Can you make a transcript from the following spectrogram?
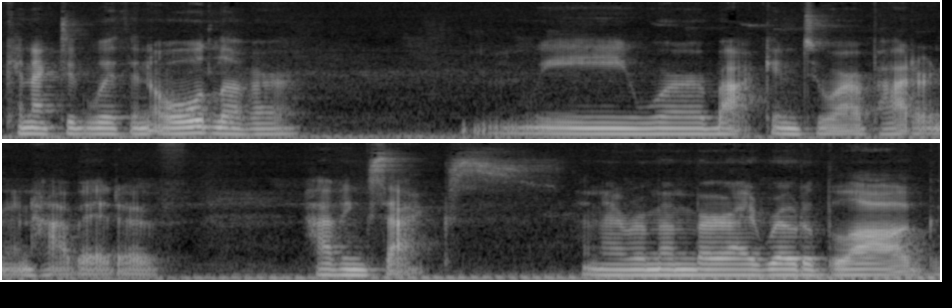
connected with an old lover. We were back into our pattern and habit of having sex. And I remember I wrote a blog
